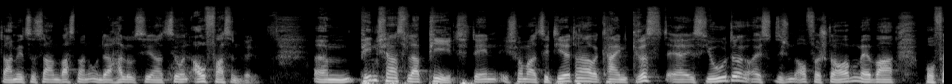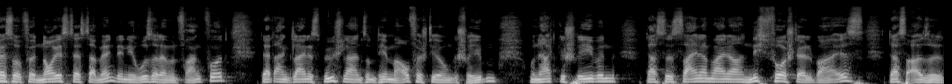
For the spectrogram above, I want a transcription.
damit zusammen, was man unter Halluzination auffasst fassen will. Ähm, Pinchas Lapid, den ich schon mal zitiert habe, kein Christ, er ist Jude, er ist auch verstorben, er war Professor für Neues Testament in Jerusalem und Frankfurt. Der hat ein kleines Büchlein zum Thema Auferstehung geschrieben und er hat geschrieben, dass es seiner Meinung nach nicht vorstellbar ist, dass also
